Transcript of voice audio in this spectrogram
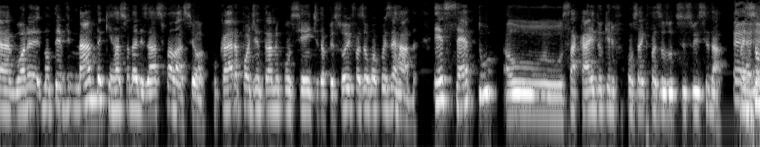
agora não teve nada que racionalizasse e falasse, ó, o cara pode entrar no consciente da pessoa e fazer alguma coisa errada, exceto o Sakaido que ele consegue fazer os outros se suicidar. É, Mas é, é,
